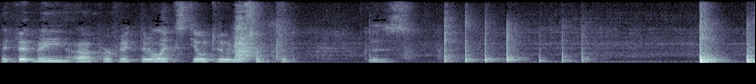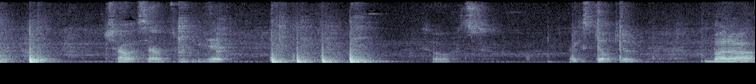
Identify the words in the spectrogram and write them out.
They fit me uh, perfect. They're like steel toed or something. Cause that's how it sounds when you hit. So it's like steel toed. But uh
